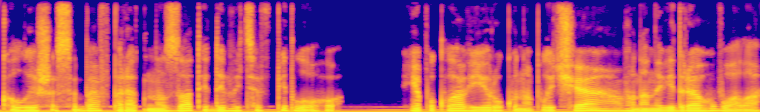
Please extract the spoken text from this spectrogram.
колише себе вперед-назад і дивиться в підлогу. Я поклав її руку на плече, вона не відреагувала.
